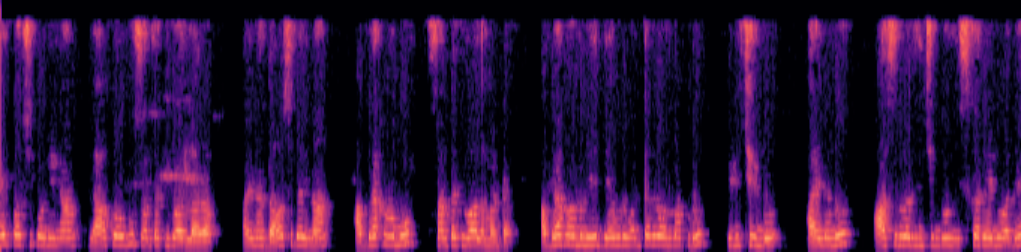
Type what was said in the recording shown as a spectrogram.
ఏర్పరచుకొనిన యాకోబు సంతతి వారులారా ఆయన దాసుడైన అబ్రహాము సంతతి వాళ్ళమంట. అబ్రహాముని దేవుడు ఒంటరిగా ఉన్నప్పుడు పిలిచిండు. ఆయనను ఆశీర్వదించిండు ఇస్కరేణు అనే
